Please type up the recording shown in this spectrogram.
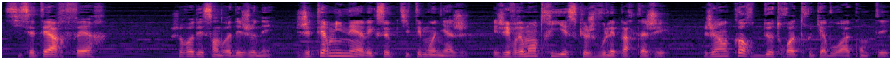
Si c'était à refaire, je redescendrais déjeuner. J'ai terminé avec ce petit témoignage, et j'ai vraiment trié ce que je voulais partager. J'ai encore deux trois trucs à vous raconter.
